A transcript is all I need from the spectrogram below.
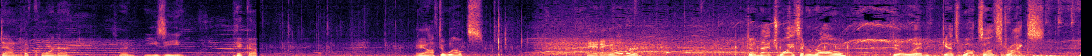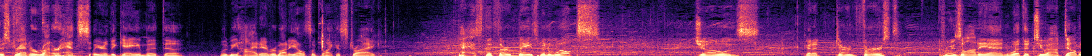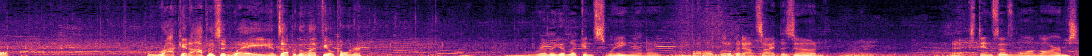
down to the corner. So an easy pickup. Pay off to Wilkes. Hitting over. Done that twice in a row. Doolin gets Wilkes on strikes to strand a runner at clear in the game that uh, would be high to everybody else. Looked like a strike. Past the third baseman Wilkes. Jones going to turn first. Cruise on in with a two-out double. Rocket opposite way. Ends up in the left field corner. Really good looking swing on a ball a little bit outside the zone. That extends those long arms.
